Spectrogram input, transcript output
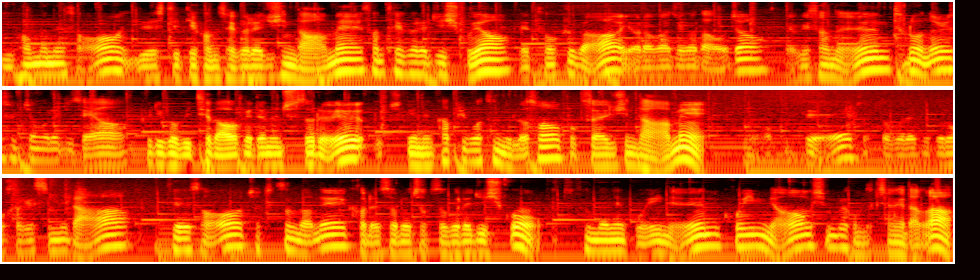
이 화면에서 USDT 검색을 해주신 다음에 선택을 해주시고요. 네트워크가 여러 가지가 나오죠. 여기서는 트론을 설정을 해주세요. 그리고 밑에 나오게 되는 주소를 우측에 있는 카피 버튼 눌러서 복사해 주신 다음에 어플에 접속을 해보도록 하겠습니다. 사이트에서 좌측 상단에 거래소를 접속을 해주시고 좌측 상단에 보이는 코인명 신분 검색창에다가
